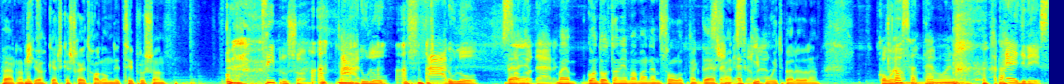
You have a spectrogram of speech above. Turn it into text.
pár napja kecskesajt halomni Cipruson. Cipruson. Áruló. Áruló. De Szakadár. Én, gondoltam, én ma már nem szólok meg, de ez, ez kibújt belőlem. Komolyan mondom. volna. Hát egyrészt,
